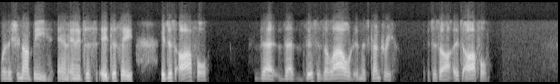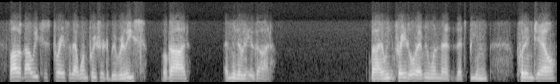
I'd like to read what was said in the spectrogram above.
where they should not be, and and it's just it's just a it's just awful that that this is allowed in this country. It's just it's awful. Father God, we just pray for that one preacher to be released, oh God, immediately, oh God. God, we pray, Lord, everyone that that's being put in jail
